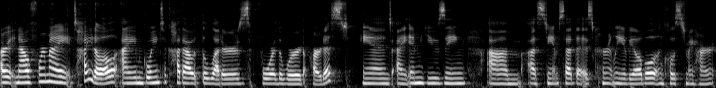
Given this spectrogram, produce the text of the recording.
All right, now for my title, I am going to cut out the letters for the word artist and I am using um, a stamp set that is currently available and close to my heart.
